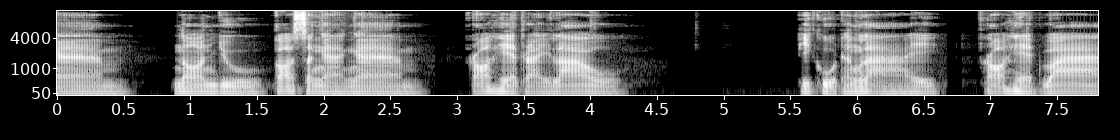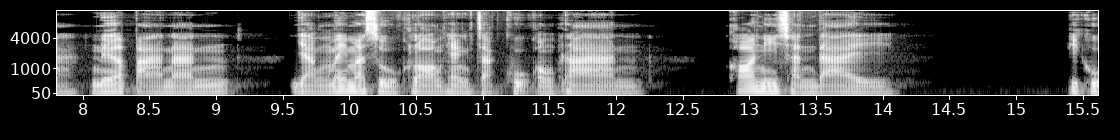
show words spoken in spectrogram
งาม นอนอยู่ก็สง่างาม เพราะเหตุไรเล่า พิขุทั้งหลาย เพราะเหตุว่าเนื้อป่านั้น ยังไม่มาสู่คลองแห่งจักขุของพราน ข้อนี้ฉันใด พิขุ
